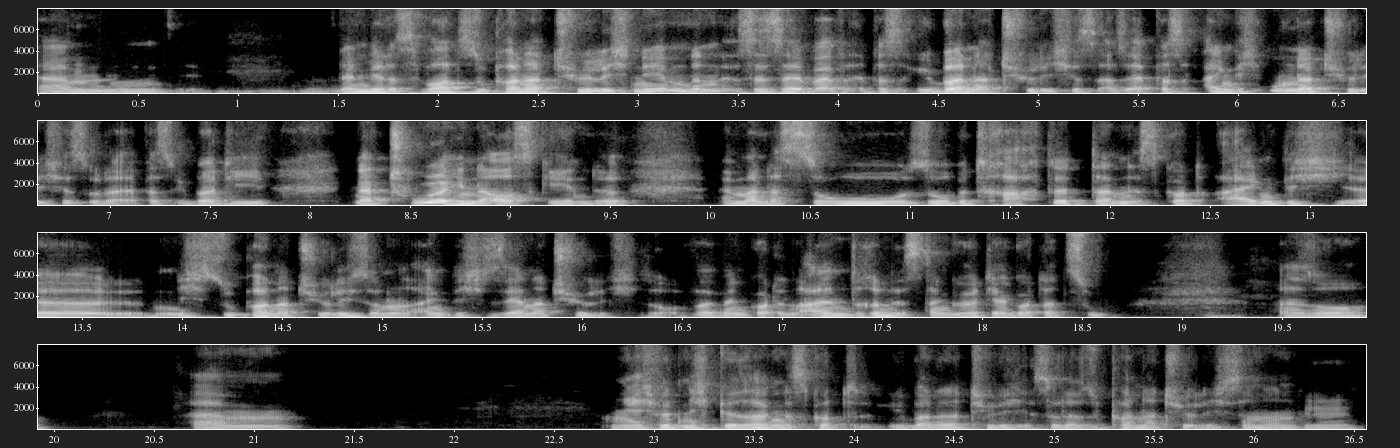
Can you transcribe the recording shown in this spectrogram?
Mhm. Ähm, wenn wir das Wort supernatürlich nehmen, dann ist es ja etwas Übernatürliches, also etwas eigentlich Unnatürliches oder etwas über die Natur hinausgehende. Wenn man das so, so betrachtet, dann ist Gott eigentlich äh, nicht supernatürlich, sondern eigentlich sehr natürlich. So. Weil wenn Gott in allem drin ist, dann gehört ja Gott dazu. Also, ähm, ich würde nicht sagen, dass Gott übernatürlich ist oder supernatürlich, sondern Mhm.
